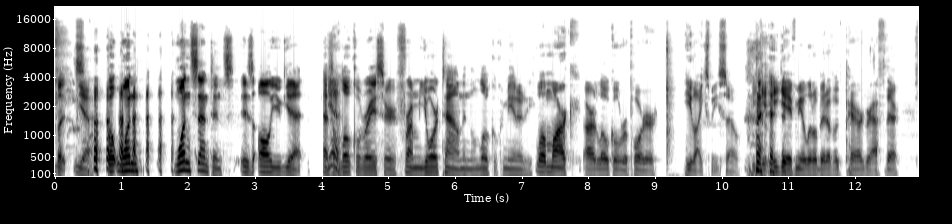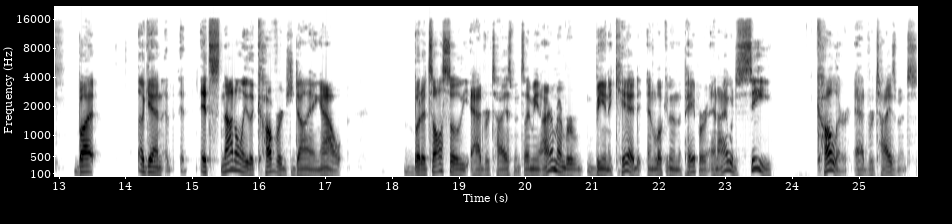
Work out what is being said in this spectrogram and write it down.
But yeah, but one one sentence is all you get as Yeah. a local racer from your town in the local community. Well, Mark, our local reporter, he likes me, so he, he gave me a little bit of a paragraph there. But again, it, it's not only the coverage dying out, but it's also the advertisements. I mean, I remember being a kid and looking in the paper, and I would see color advertisements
